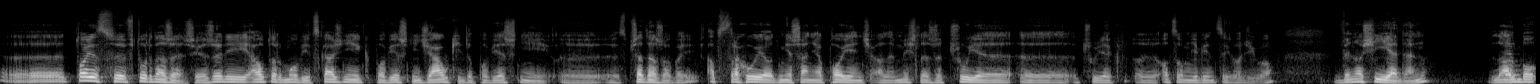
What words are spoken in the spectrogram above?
E, to jest wtórna rzecz. Jeżeli autor mówi wskaźnik powierzchni działki do powierzchni e, sprzedażowej, abstrahuje od mieszania pojęć, ale myślę, że czuje, e, czuje o co mniej więcej chodziło, wynosi jeden, no albo...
